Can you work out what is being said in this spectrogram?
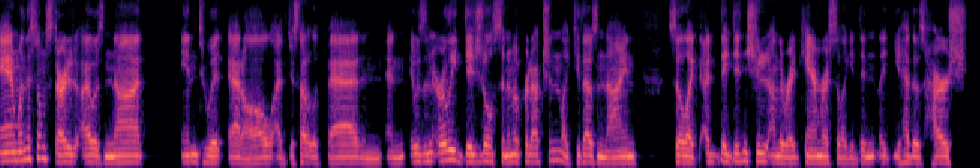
and when this film started i was not into it at all. I just thought it looked bad and and it was an early digital cinema production like 2009 so like I, they didn't shoot it on the red camera so like it didn't like you had those harsh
